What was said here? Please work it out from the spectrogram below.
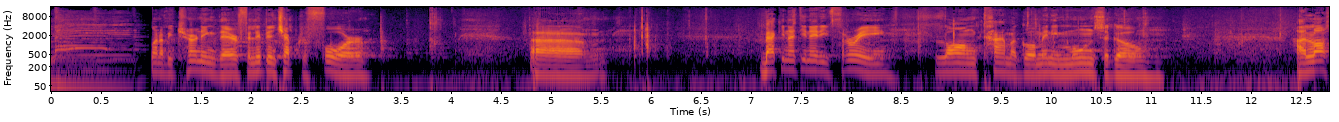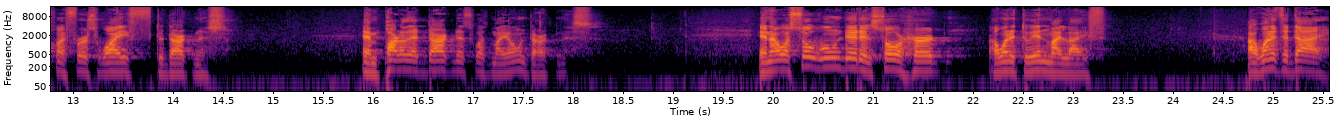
made. I want to be turning there, Philippians chapter 4. Um, back in 1983, long time ago, many moons ago, I lost my first wife to darkness. And part of that darkness was my own darkness. And I was so wounded and so hurt, I wanted to end my life. I wanted to die.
